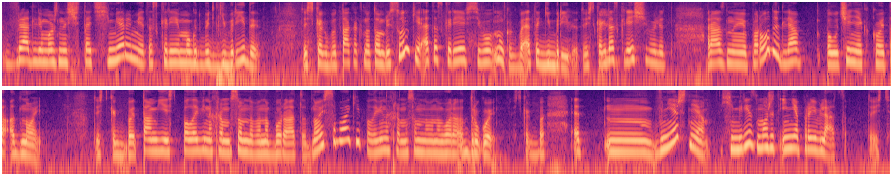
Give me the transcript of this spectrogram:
вряд ли можно считать химерами, это скорее могут быть гибриды. То есть, как бы, так как на том рисунке, это, скорее всего, ну, как бы, это гибриды. То есть, когда скрещивали разные породы для получения какой-то одной. То есть, как бы, там есть половина хромосомного набора от одной собаки, половина хромосомного набора от другой. То есть, как бы, это, внешне химеризм может и не проявляться. То есть,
